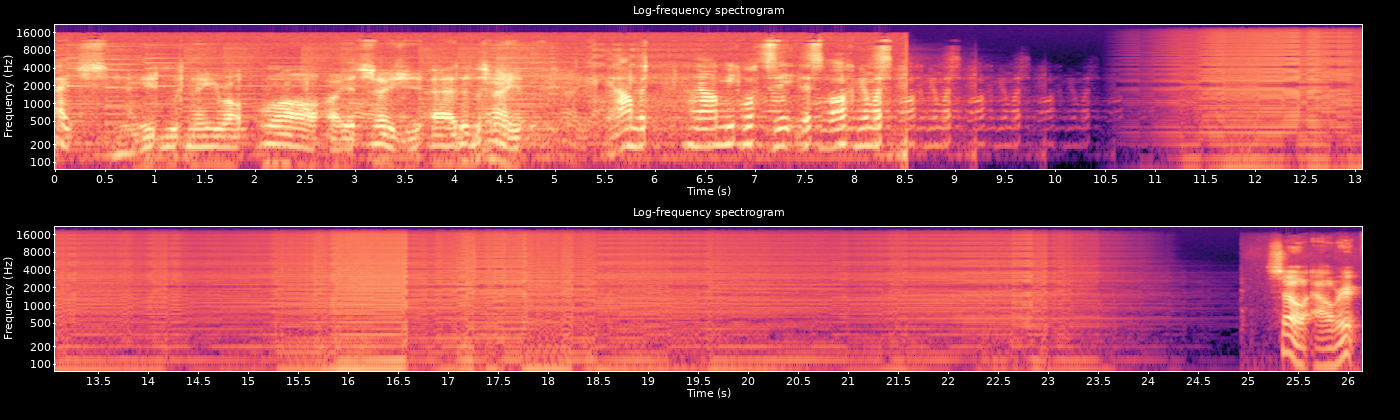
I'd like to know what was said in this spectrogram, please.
Nice. Het moet neer op. Wow, het zei je, eh, dat is mij. Ja, maar, nou, ik moet zeggen, dat is nog meer maar- So, Albert,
